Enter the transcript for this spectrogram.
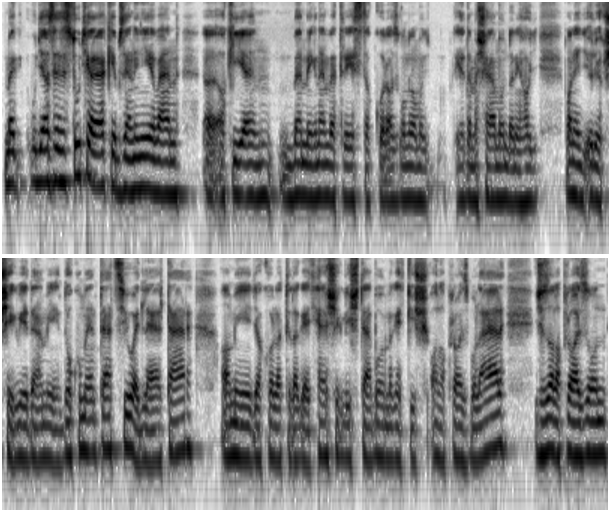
Meg ugye azért ezt úgy kell elképzelni nyilván, aki ilyenben még nem vett részt, akkor azt gondolom, hogy érdemes elmondani, hogy van egy örökségvédelmi dokumentáció, egy leltár, ami gyakorlatilag egy helységlistából, meg egy kis alaprajzból áll, és az alaprajzon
